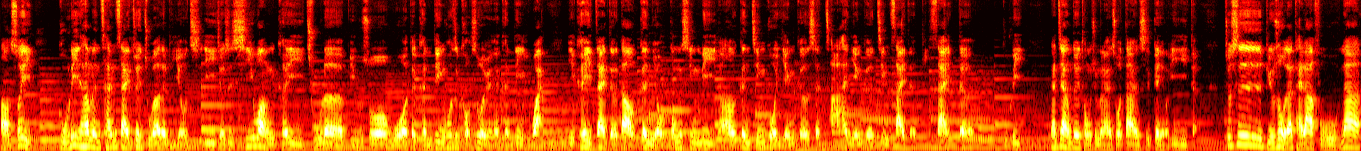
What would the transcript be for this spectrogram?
哦，所以。鼓励他们参赛最主要的理由之一，就是希望可以除了比如说我的肯定或是口试委员的肯定以外，也可以再得到更有公信力，然后更经过严格审查和严格竞赛的比赛的鼓励。那这样对同学们来说当然是更有意义的。就是比如说我在台大服务，那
